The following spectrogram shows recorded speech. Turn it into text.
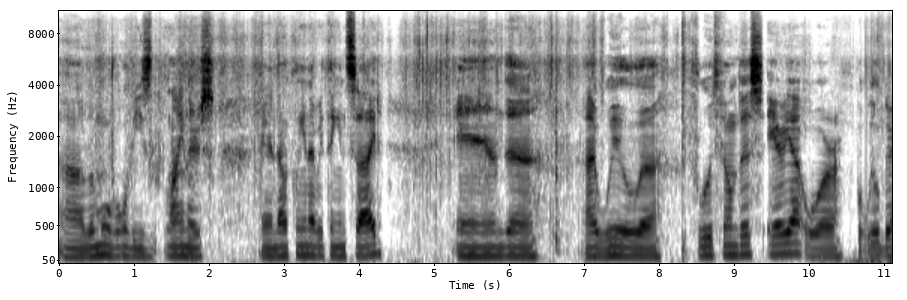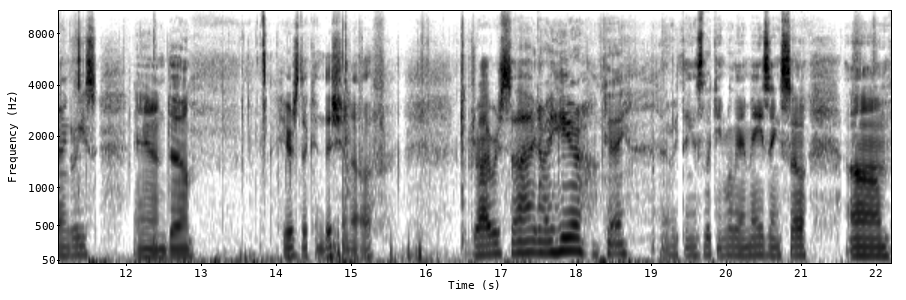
uh, remove all these liners and I'll clean everything inside. And uh, I will uh, fluid film this area or put wheel bearing grease. And uh, here's the condition of the driver's side right here. Okay. Everything is looking really amazing. So um,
